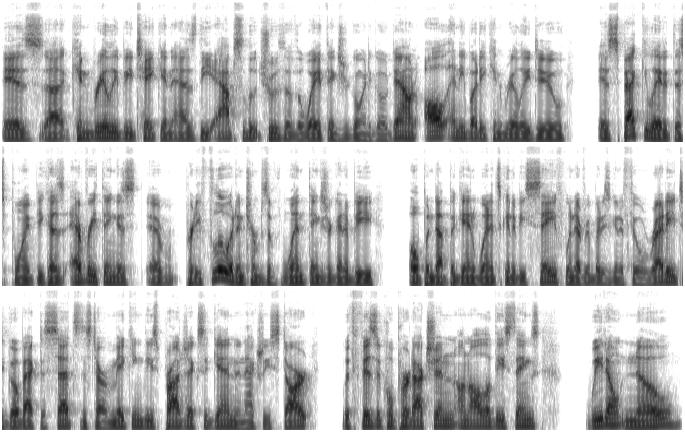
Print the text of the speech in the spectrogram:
is uh, can really be taken as the absolute truth of the way things are going to go down. All anybody can really do is speculate at this point because everything is uh, pretty fluid in terms of when things are going to be opened up again, when it's going to be safe, when everybody's going to feel ready to go back to sets and start making these projects again and actually start with physical production on all of these things. We don't know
